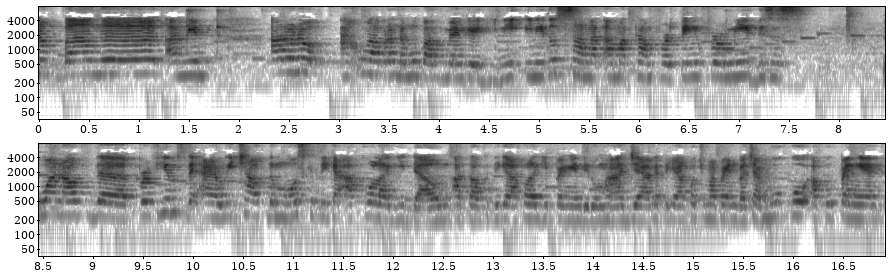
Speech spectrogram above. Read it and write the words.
enak banget. I mean I don't know aku nggak pernah nemu parfum yang kayak gini. Ini tuh sangat amat comforting for me. This is one of the perfumes that I reach out the most ketika aku lagi down atau ketika aku lagi pengen di rumah aja. Ketika aku cuma pengen baca buku aku pengen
